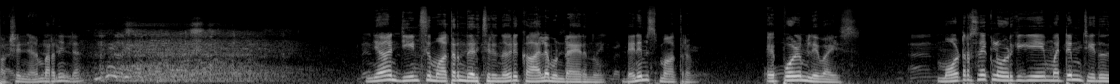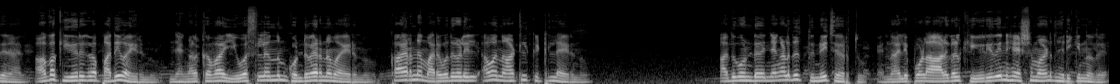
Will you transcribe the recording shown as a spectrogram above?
പക്ഷെ ഞാൻ പറഞ്ഞില്ല. ഞാൻ ജീൻസ് മാത്രം ധരിച്ചിരുന്ന ഒരു കാലമുണ്ടായിരുന്നു. ഡെനിംസ് മാത്രം. എപ്പോഴും ലിവൈസ് മോട്ടോർ സൈക്കിൾ ഓടിക്കുകയും മറ്റും ചെയ്തതിനാൽ അവ കീറുക പതിവായിരുന്നു. ഞങ്ങൾക്കവ യു എസിൽ നിന്നും കൊണ്ടുവരണമായിരുന്നു. കാരണം അറുപതുകളിൽ അവ നാട്ടിൽ കിട്ടില്ലായിരുന്നു. അതുകൊണ്ട് ഞങ്ങളത് തുന്നി ചേർത്തു. എന്നാൽ ഇപ്പോൾ ആളുകൾ കീറിയതിനു ശേഷമാണ് ധരിക്കുന്നത്.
